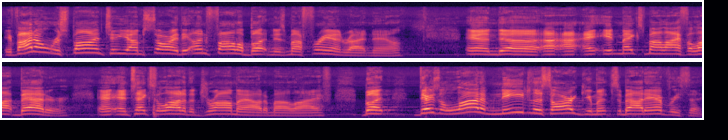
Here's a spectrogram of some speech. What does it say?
if I don't respond to you, I'm sorry, the unfollow button is my friend right now. And uh, I, I, it makes my life a lot better and, and takes a lot of the drama out of my life. But there's a lot of needless arguments about everything.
